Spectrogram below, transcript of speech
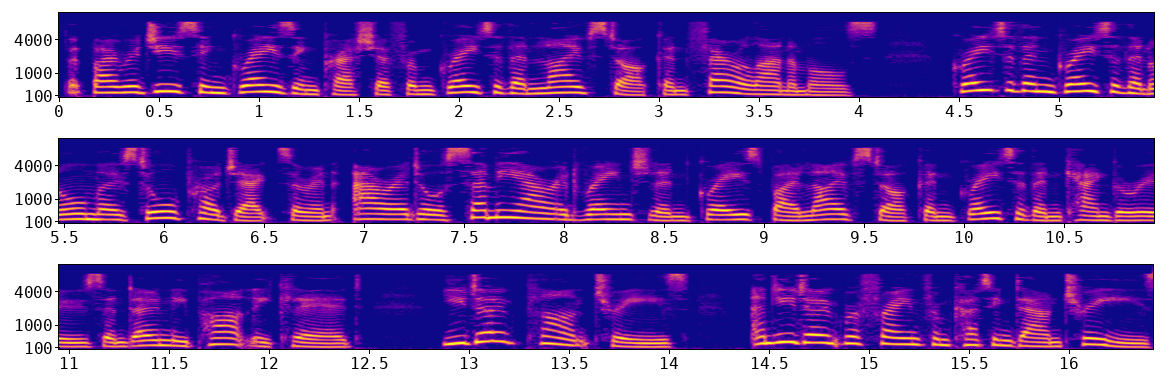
but by reducing grazing pressure from greater than livestock and feral animals. Greater than greater than almost all projects are in arid or semi-arid rangeland grazed by livestock and greater than kangaroos and only partly cleared. You don't plant trees, and you don't refrain from cutting down trees,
